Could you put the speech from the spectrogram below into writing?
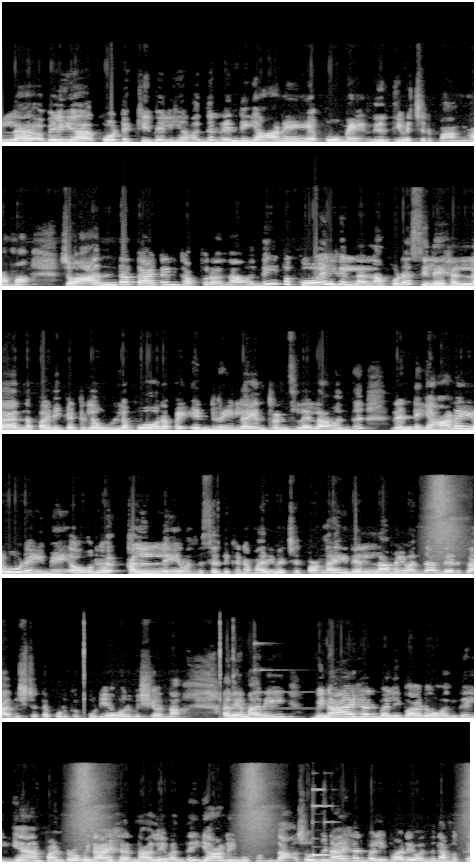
உள்ள வெளியே கோட்டைக்கு வெளியே வந்து ரெண்டு யானையை எப்பவுமே நிறுத்தி வச்சிருப்பாங்களாமா. ஸோ அந்த பேட்டர்னுக்கு அப்புறம் தான் வந்து இப்போ கோயில்கள்ல எல்லாம் கூட சிலைகள்ல இந்த படிக்கட்டுல உள்ள போறப்ப என்ட்ரியில என்ட்ரன்ஸ்ல எல்லாம் வந்து ரெண்டு யானையோட இமே ஒரு கல்லையே வந்து செதுக்கின மாதிரி வச்சிருப்பாங்க. இது எல்லாமே வந்து அந்த இடத்துல அதிர்ஷ்டத்தை கொடுக்கக்கூடிய ஒரு விஷயம் தான் அதே மாதிரி விநாயகர் வழிபாடும் வந்து ஏன் பண்றோம்? விநாயகர்னாலே வந்து யானை முகம் தான் ஸோ விநாயகர் வழிபாடே வந்து நமக்கு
